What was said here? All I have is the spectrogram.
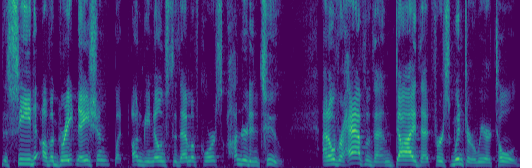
The seed of a great nation, but unbeknownst to them, of course, 102. And over half of them died that first winter, we are told.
